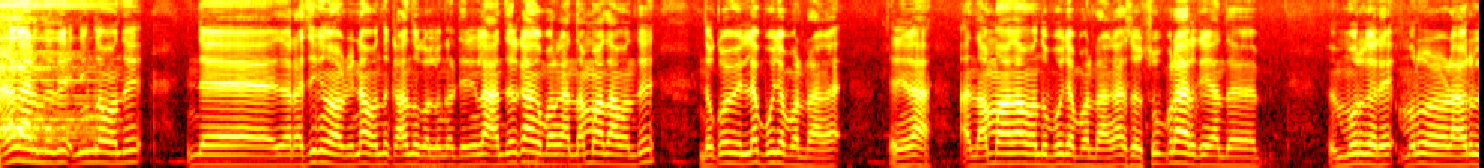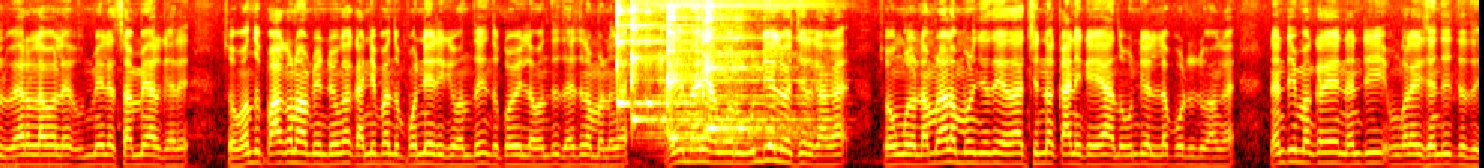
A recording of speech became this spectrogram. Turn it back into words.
அழகாக இருந்தது. நீங்களும் வந்து இந்த இதை ரசிக்கணும் அப்படின்னா வந்து கலந்து கொள்ளுங்கள் சரிங்களா? அந்த இருக்காங்க பாருங்கள் அந்த அம்மா தான் வந்து இந்த கோவிலில் பூஜை பண்ணுறாங்க சரிங்களா? அந்த அம்மா தான் வந்து பூஜை பண்ணுறாங்க ஸோ சூப்பராக இருக்குது அந்த முருகர். முருகரோட அருள் வேறு லெவலு உண்மையிலே செம்மையாக இருக்கார். ஸோ வந்து பார்க்கணும் அப்படின்றவங்க கண்டிப்பாக இந்த பொன்னேரிக்கு வந்து இந்த கோவிலில் வந்து தரிசனம் பண்ணுங்கள் அதே மாதிரி அவங்க ஒரு உண்டியல் வச்சுருக்காங்க. ஸோ உங்களை நம்மளால் முடிஞ்சது ஏதாவது சின்ன காணிக்கையை அந்த உண்டியலில் போட்டுடுவாங்க. நன்றி மக்களே நன்றி உங்களை சந்தித்தது.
